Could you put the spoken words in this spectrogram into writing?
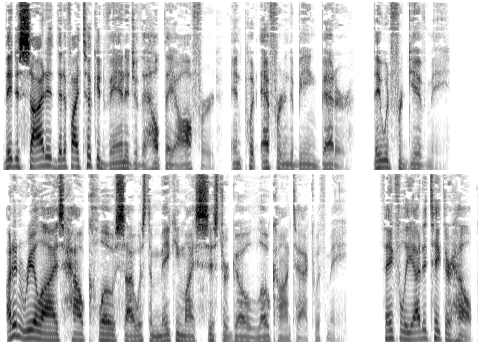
They decided that if I took advantage of the help they offered and put effort into being better, they would forgive me. I didn't realize how close I was to making my sister go low contact with me. Thankfully, I did take their help.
